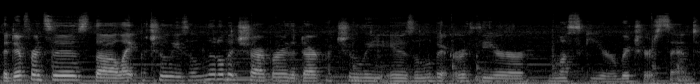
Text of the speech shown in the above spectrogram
The difference is the light patchouli is a little bit sharper, the dark patchouli is a little bit earthier, muskier, richer scent.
